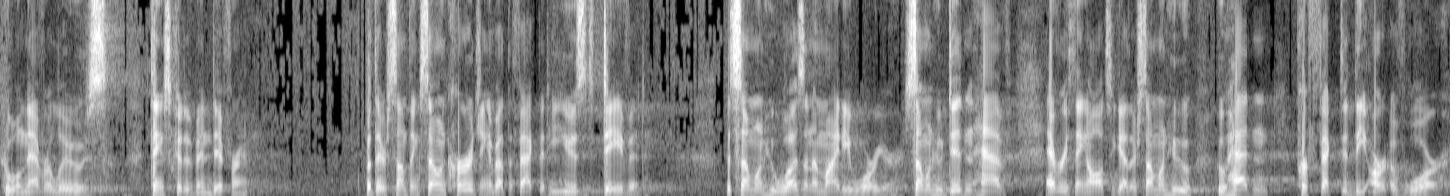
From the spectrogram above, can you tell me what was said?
who will never lose, things could have been different. But there's something so encouraging about the fact that he used David. That someone who wasn't a mighty warrior, someone who didn't have everything all together, someone who, who hadn't perfected the art of war,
